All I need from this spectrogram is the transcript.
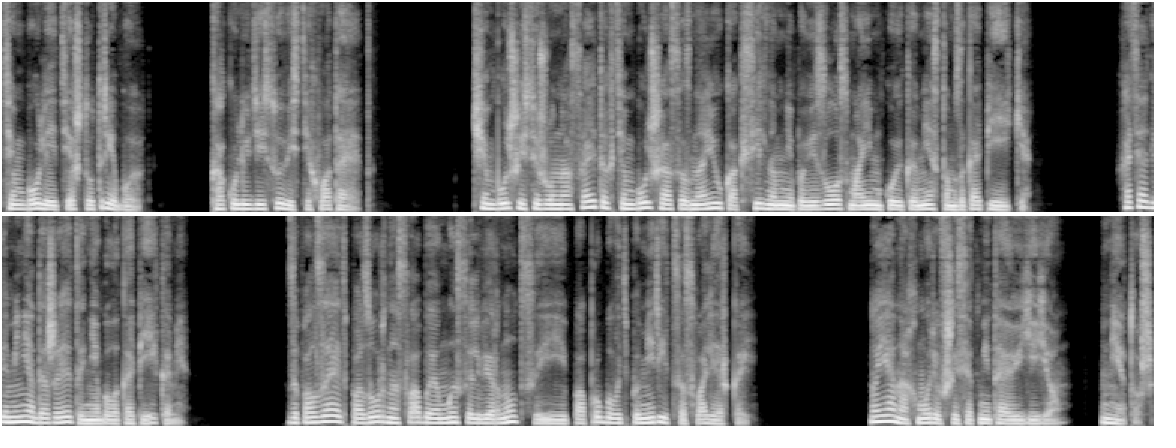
Тем более те, что требуют. Как у людей совести хватает. Чем больше сижу на сайтах, тем больше осознаю, как сильно мне повезло с моим койко-местом за копейки. Хотя для меня даже это не было копейками. Заползает позорно слабая мысль вернуться и попробовать помириться с Валеркой. Но я, нахмурившись, отметаю ее. Нет уж.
